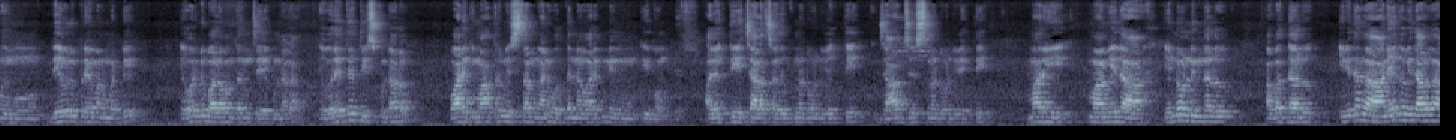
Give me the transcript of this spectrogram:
మేము దేవుని ప్రేమను బట్టి ఎవరిని బలవంతం చేయకుండా ఎవరైతే తీసుకుంటారో వారికి మాత్రం ఇస్తాం కానీ వద్దన్న వారికి మేము ఇవ్వం. ఆ వ్యక్తి చాలా చదువుకున్నటువంటి వ్యక్తి జాబ్ చేస్తున్నటువంటి వ్యక్తి మరి మా మీద ఎన్నో నిందలు అబద్ధాలు ఈ విధంగా అనేక విధాలుగా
